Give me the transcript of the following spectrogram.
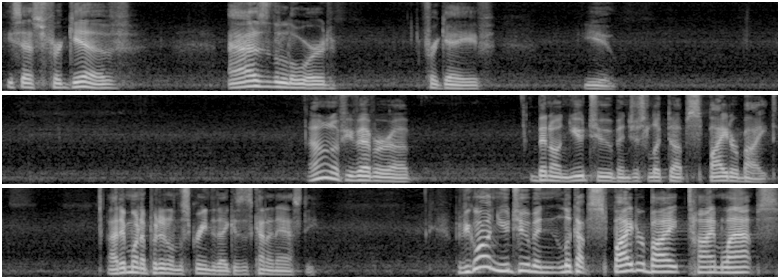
He says, Forgive as the Lord forgave you. I don't know if you've ever uh, been on YouTube and just looked up spider bite. I didn't want to put it on the screen today because it's kind of nasty. But if you go on YouTube and look up spider bite time lapse,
